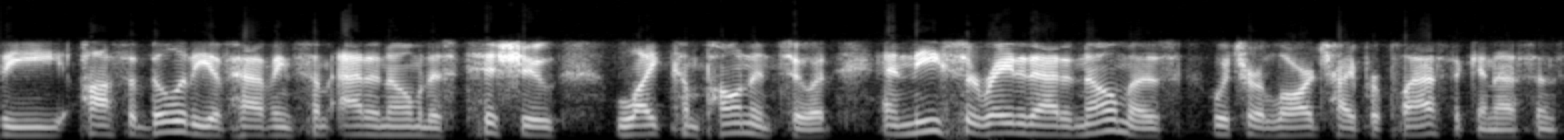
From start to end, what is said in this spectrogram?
the possibility of having some adenomatous tissue like component to it. And these serrated adenomas, which are large hyperplastic in essence,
